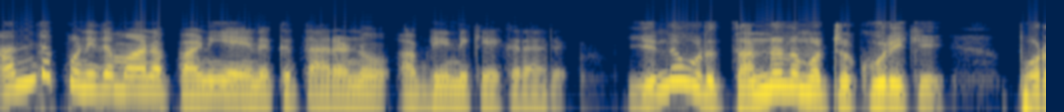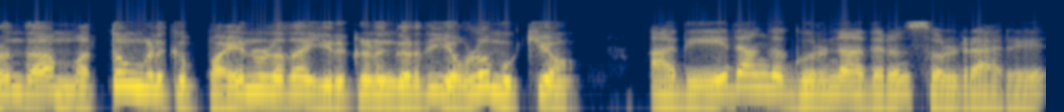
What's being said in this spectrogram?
அந்த புனிதமான பணியை எனக்கு தரணும் அப்படின்னு கேக்குறாரு. என்ன ஒரு தன்னலமற்ற கோரிக்கை பிறந்தா மத்தவங்களுக்கு பயனுள்ளதா இருக்கணுங்கிறது எவ்வளவு முக்கியம்? அதேதாங்க குருநாதரும் சொல்றாரு.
